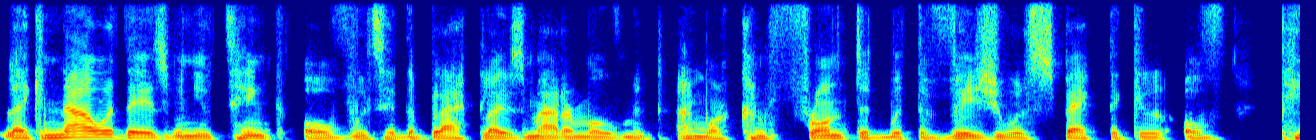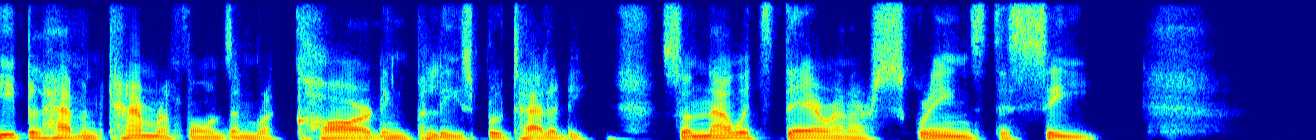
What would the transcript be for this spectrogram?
like nowadays when you think of we'll say the Black Lives Matter movement and we're confronted with the visual spectacle of people having camera phones and recording police brutality. So now it's there on our screens to see.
